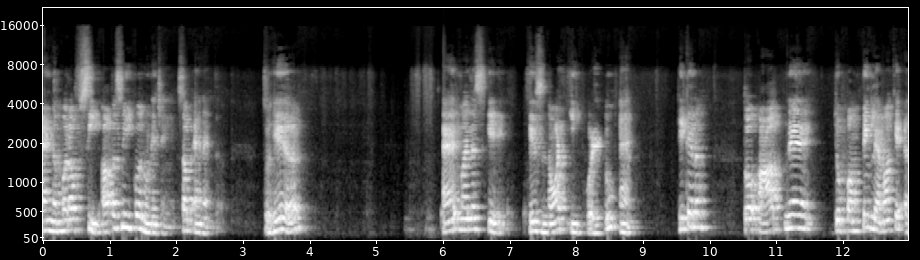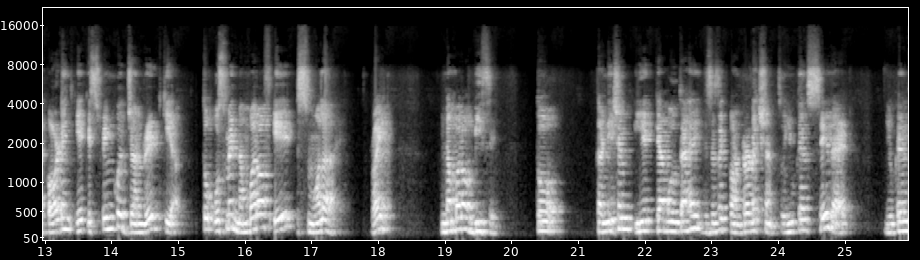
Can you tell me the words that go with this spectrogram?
and number of C आपस में इक्वल होने चाहिए, सब एन एन था so here n minus k is not equal to n ठीक है ना? तो आपने जो पंपिंग लेमा के अकॉर्डिंग एक स्ट्रिंग को जनरेट किया तो उसमें नंबर ऑफ़ ए स्मॉलर है राइट नंबर ऑफ़ बी से। तो कंडीशन ये क्या बोलता है? This is a contradiction so you can say that you can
